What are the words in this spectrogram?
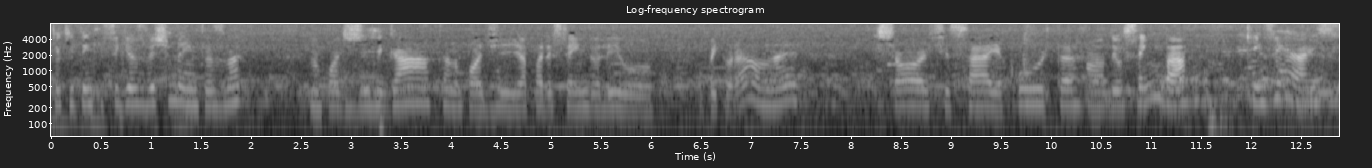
que aqui tem que seguir as vestimentas, né? Não pode ir de regata, não pode ir aparecendo ali o peitoral, né? Short, saia curta. Ó, deu 100 bar, 15 reais.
